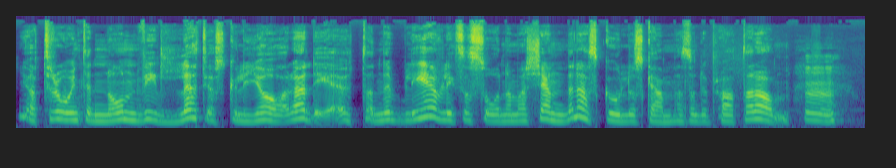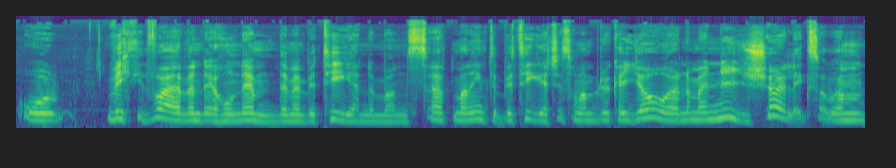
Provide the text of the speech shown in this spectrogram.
jag tror inte någon ville att jag skulle göra det, utan det blev liksom så när man kände den här skuld och skammen som du pratar om. Mm. Och Viktigt var även det hon nämnde med beteendemönster, att man inte beter sig som man brukar göra när man är nykär. Liksom.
